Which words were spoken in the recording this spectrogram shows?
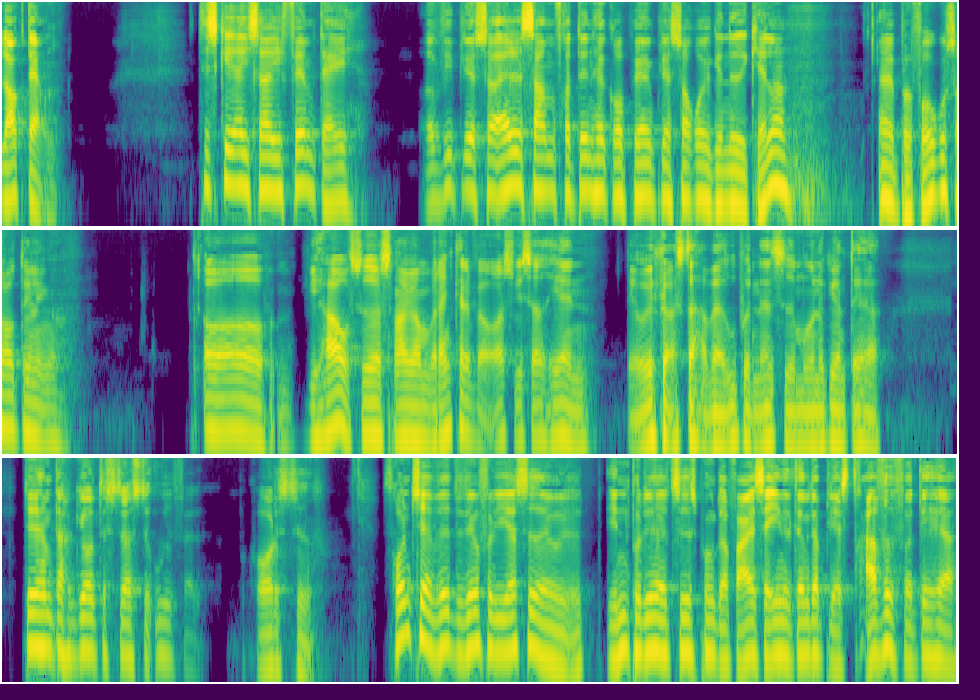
Lockdown. Det sker i så i fem dage. Og vi bliver så alle sammen fra den her gruppering, bliver så rykket ned i kælderen øh, på fokusafdelinger. Og vi har jo siddet og snakket om, hvordan kan det være os, vi sad herinde. Det er jo ikke os, der har været ude på den anden side af muren og gjort det her. Det er dem, der har gjort det største udfald på kortest tid. Grunden til, at jeg ved det, det er jo, fordi jeg sidder jo inde på det her tidspunkt, og faktisk er en af dem, der bliver straffet for det her.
